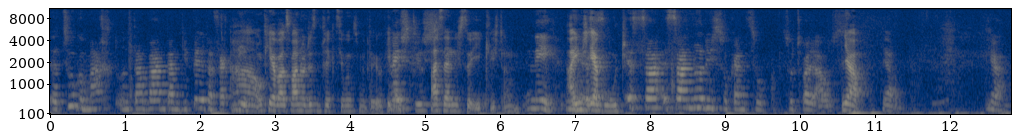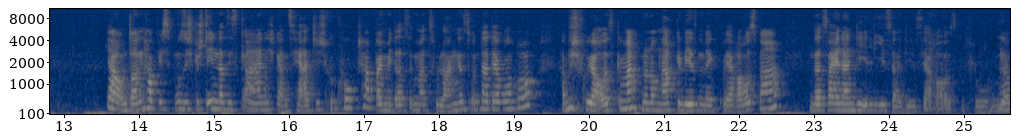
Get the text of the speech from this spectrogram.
äh, zugemacht und da waren dann die Bilder verklebt. Ah, okay, aber es war nur Desinfektionsmittel. Okay, Richtig. war es ja nicht so eklig dann. Nee, nee, Eigentlich es, eher gut. Es sah, es sah nur nicht so ganz so, so toll aus. Ja, ja. Ja. Ja, und dann hab ich, muss ich gestehen, dass ich es gar nicht ganz fertig geguckt habe, weil mir das immer zu lang ist unter der Woche. Habe ich früher ausgemacht, nur noch nachgelesen, wer, wer raus war. Und das war ja dann die Elisa, die ist ja rausgeflogen. Ne? ja,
